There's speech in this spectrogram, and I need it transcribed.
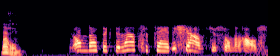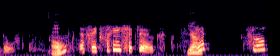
Waarom? Omdat ik de laatste tijden sjaaltjes om mijn hals doe. Oh, Dat vind ik vreselijk leuk. ja. Hip, vlot,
